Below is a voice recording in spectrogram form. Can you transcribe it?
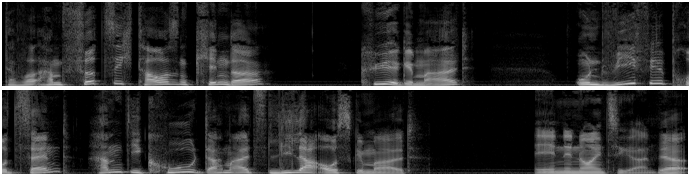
Da haben 40.000 Kinder Kühe gemalt. Und wie viel Prozent haben die Kuh damals lila ausgemalt? In den 90ern. Ja. Ja.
